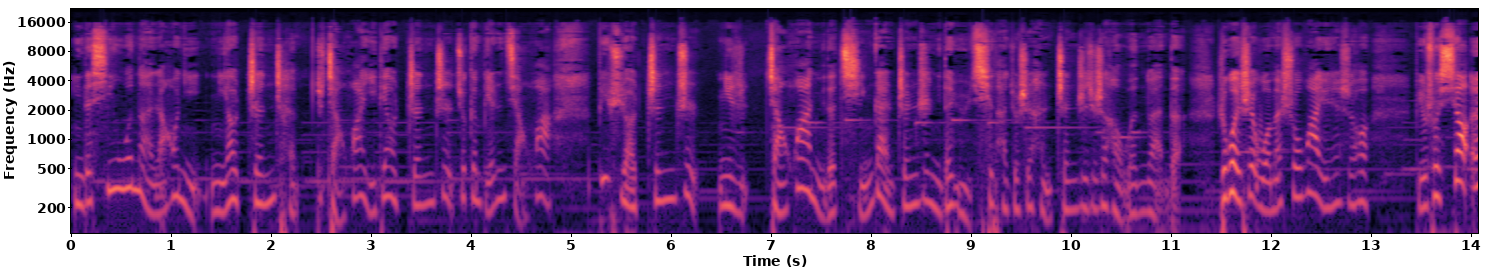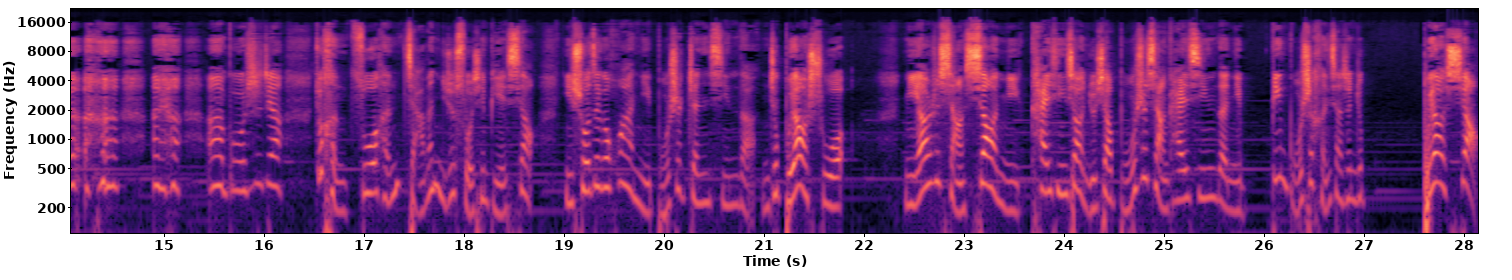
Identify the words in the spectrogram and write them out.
你的心温暖，然后你你要真诚，就讲话一定要真挚，就跟别人讲话必须要真挚。你讲话你的情感真挚，你的语气它就是很真挚，就是很温暖的。如果是我们说话有些时候，比如说笑，嗯，哎呀，啊，不是这样，就很作很假，那你就索性别笑。你说这个话你不是真心的，你就不要说。你要是想笑，你开心笑你就笑；不是想开心的，你并不是很想笑，你就不要笑。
